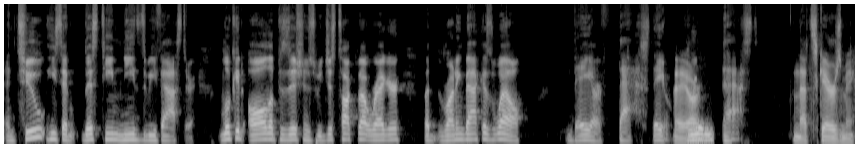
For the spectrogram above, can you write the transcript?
And two, he said, this team needs to be faster. Look at all the positions. We just talked about Reagor, but running back as well. They are fast. They are they really are. fast. And that scares me.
